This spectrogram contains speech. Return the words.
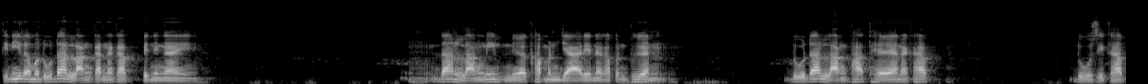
ทีนี้เรามาดูด้านหลังกันนะครับ เป็นยังไง ด้านหลังนี่เหนือคำบรรยายเลยนะครับเพื่อนๆ ดูด้านหลังพระแท้นะครับ ดูสิครับ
